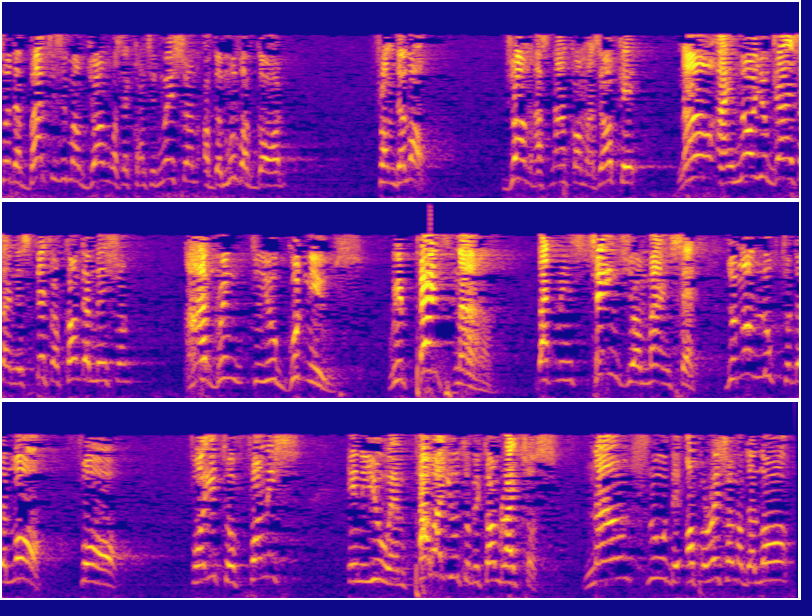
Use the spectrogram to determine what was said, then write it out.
So the baptism of John was a continuation of the move of God from the law. John has now come and said, Okay, now I know you guys are in a state of condemnation. I bring to you good news. Repent now. That means change your mindset. Do not look to the law for, for it to furnish in you, empower you to become righteous. Now, through the operation of the law,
